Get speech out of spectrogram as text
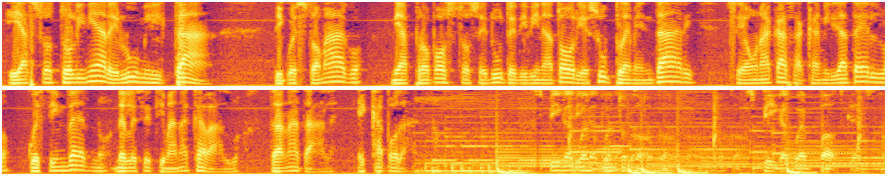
e a sottolineare l'umiltà di questo mago mi ha proposto sedute divinatorie supplementari se ho una casa a Camigliatello quest'inverno nelle settimane a cavallo tra Natale e Capodanno. Spigaweb.com Spiga Web Podcast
